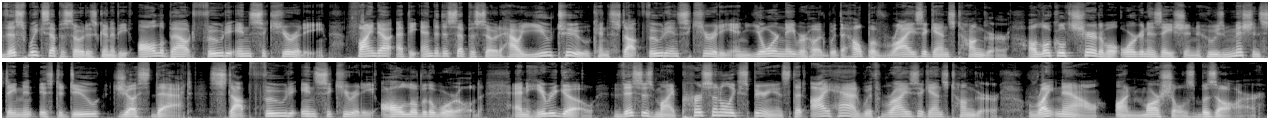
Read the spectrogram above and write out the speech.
This week's episode is going to be all about food insecurity. Find out at the end of this episode how you too can stop food insecurity in your neighborhood with the help of Rise Against Hunger, a local charitable organization whose mission statement is to do just that stop food insecurity all over the world. And here we go. This is my personal experience that I had with Rise Against Hunger right now on Marshall's Bazaar.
